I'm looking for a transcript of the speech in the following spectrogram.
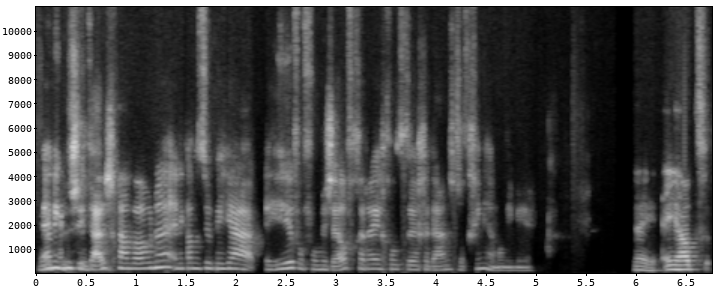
Ja, en ik moest weer thuis gaan wonen. En ik had natuurlijk een jaar heel veel voor mezelf geregeld uh, gedaan. Dus dat ging helemaal niet meer. Nee, en je had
